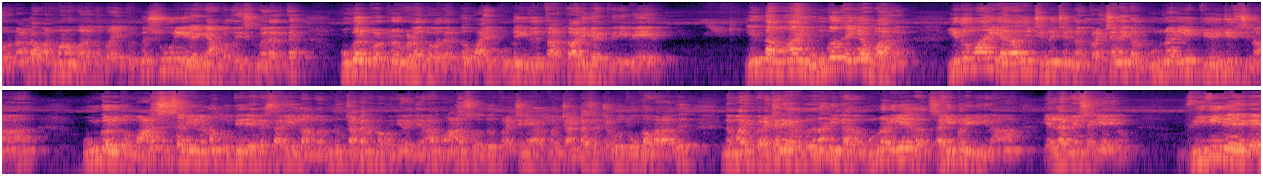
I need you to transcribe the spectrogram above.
ஒரு நல்ல வருமானம் வரதுக்கு வாய்ப்பு இருக்கு. சூரிய ரேகை ஐம்பது வயசுக்கு மேல இருக்க புகழ் பெற்று விளங்குவதற்கு வாய்ப்பு உண்டு. இது தற்காலிக பிரிவே. இந்த மாதிரி உங்க கையை பாருங்க. இது மாதிரி ஏதாவது சின்ன சின்ன பிரச்சனைகள் முன்னாடியே தெரிஞ்சிருச்சுன்னா உங்களுக்கு மனசு சரியில்லைன்னா புத்தி ரேகை சரியில்லாமல் இருந்து சந்திரன் பக்கம் இறங்கினா மனசு வந்து பிரச்சனையாக இருக்கும். சண்டை சச்சரவு தூக்கம் வராது. இந்த மாதிரி பிரச்சனை இருந்ததுன்னா நீங்கள் அதை முன்னாடியே அதை சரி பண்ணிட்டீங்கன்னா எல்லாமே சரியாயிடும் விதி ரேகை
